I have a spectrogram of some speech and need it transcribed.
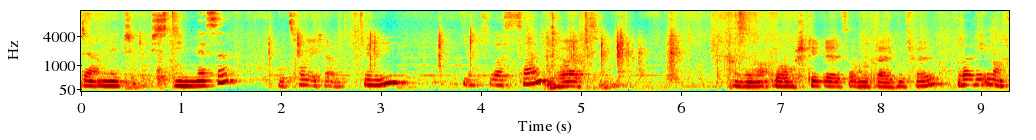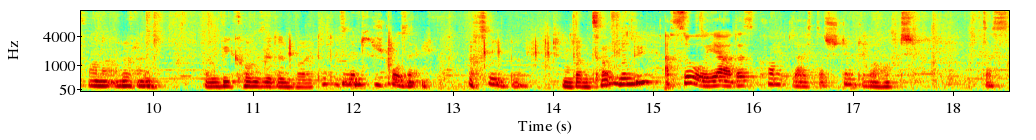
damit gibt es die Messe. Jetzt fange ich an. Mhm. Willst du was zahlen? Ja. So, Warum steht der jetzt auf dem gleichen Feld? weil die immer vorne anfangen. Und wie kommen sie denn weiter? Das Mit Strohsäcken. Ach so, da. Und wann zahlt man die? Ach so, ja, das kommt gleich. Das stimmt überhaupt. Das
